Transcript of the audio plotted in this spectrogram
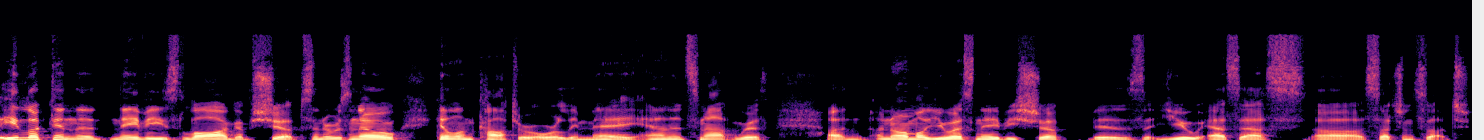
he looked in the navy's log of ships and there was no Hillenkotter or lemay and it's not with a normal u.s navy ship is uss uh, such and such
